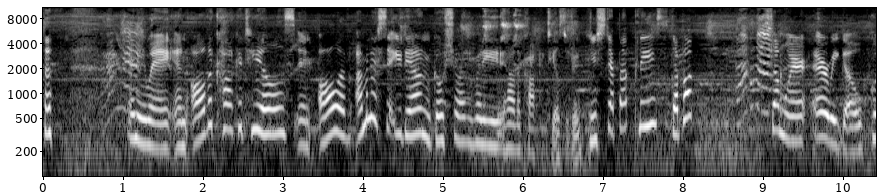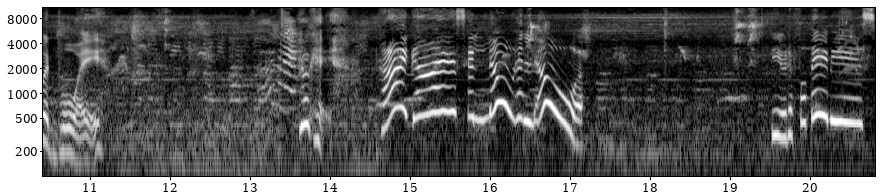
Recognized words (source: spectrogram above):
anyway, and all the cockatiels and all of, I'm going to set you down and go show everybody how the cockatiels are doing. Can you step up, please? Step up. Somewhere. There we go. Good boy. Okay. Hi, guys. Hello, hello. Beautiful babies.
